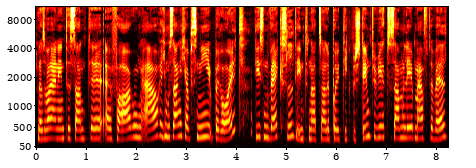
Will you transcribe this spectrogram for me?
Und das war eine interessante Erfahrung auch. Ich muss sagen, ich habe es nie bereut, diesen Wechsel. Die internationale Politik bestimmt, wie wir zusammenleben auf der Welt.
